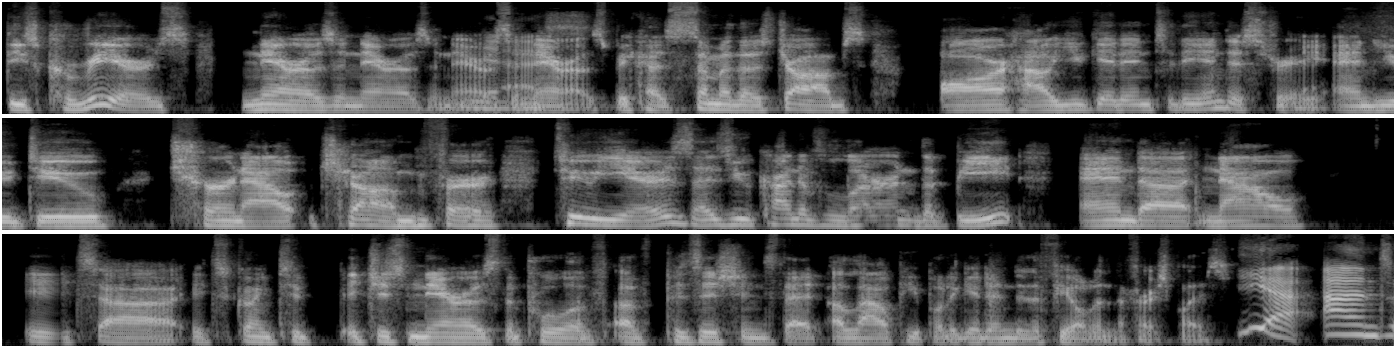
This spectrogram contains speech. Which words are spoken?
these careers narrows and narrows and narrows yes. and narrows because some of those jobs are how you get into the industry and you do churn out chum for two years as you kind of learn the beat and uh, now it's uh it's going to it just narrows the pool of of positions that allow people to get into the field in the first place. Yeah, and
